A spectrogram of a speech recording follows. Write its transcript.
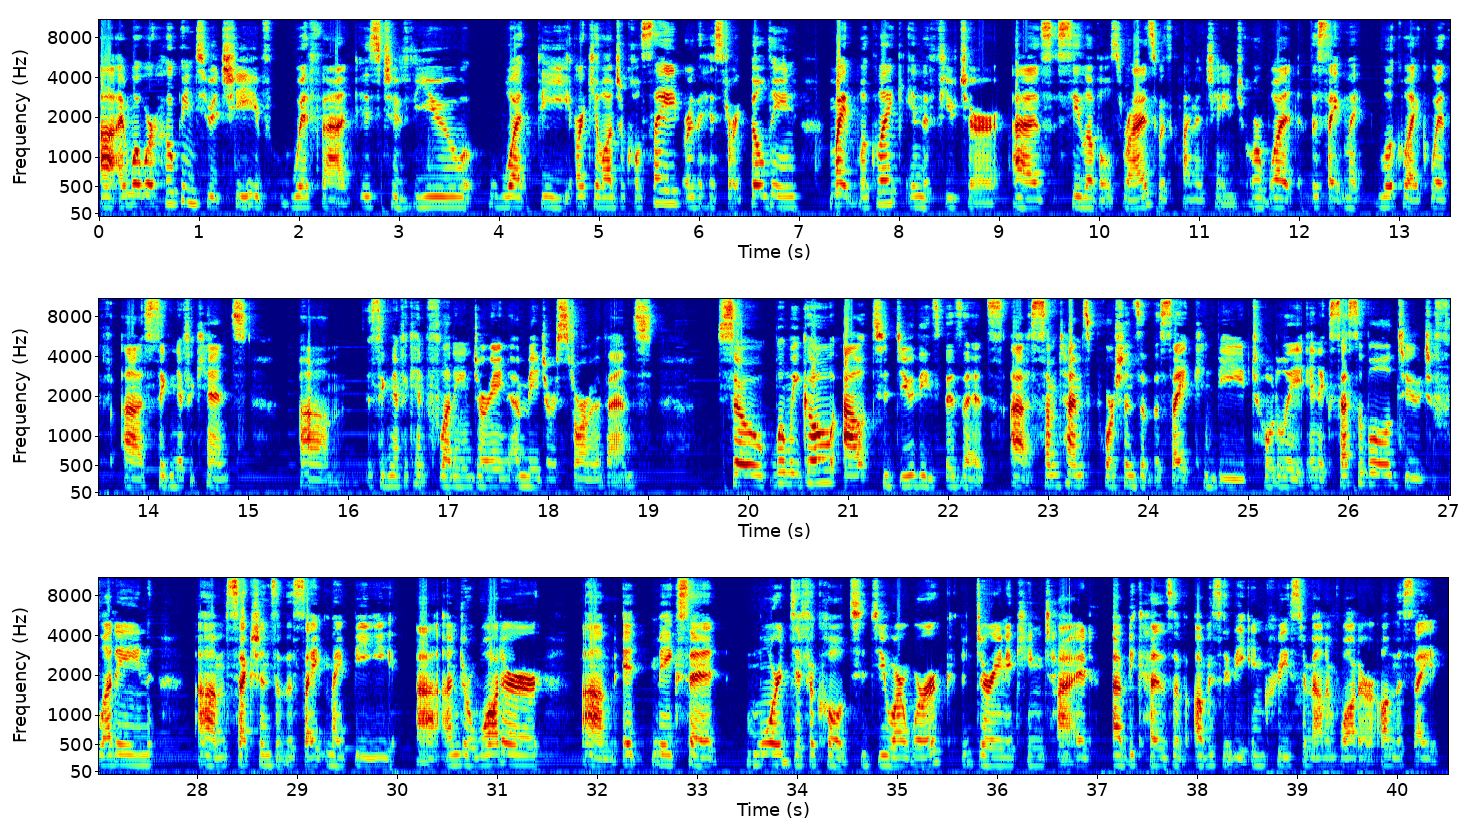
Uh, and what we're hoping to achieve with that is to view what the archaeological site or the historic building might look like in the future as sea levels rise with climate change, or what the site might look like with uh, significant um, significant flooding during a major storm event. So when we go out to do these visits, uh, sometimes portions of the site can be totally inaccessible due to flooding. Um, sections of the site might be uh, underwater. Um, it makes it more difficult to do our work during a king tide uh, because of obviously the increased amount of water on the site.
